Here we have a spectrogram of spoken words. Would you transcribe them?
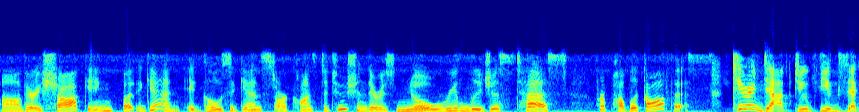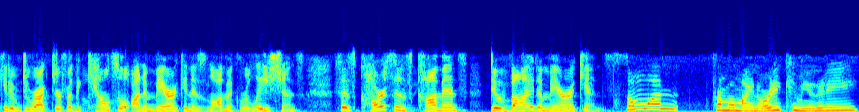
uh, very shocking, but again, it goes against our Constitution. There is no religious test for public office. Karen Dabdoub, the executive director for the Council on American Islamic Relations, says Carson's comments divide Americans. Someone from a minority community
